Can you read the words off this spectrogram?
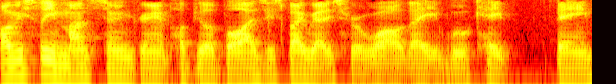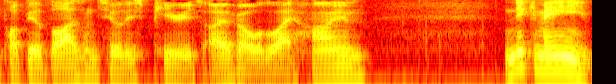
Obviously, Munster and Grant popular buys. We spoke about this for a while. They will keep being popular buys until this period's over, all the way home. Nick Meaney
